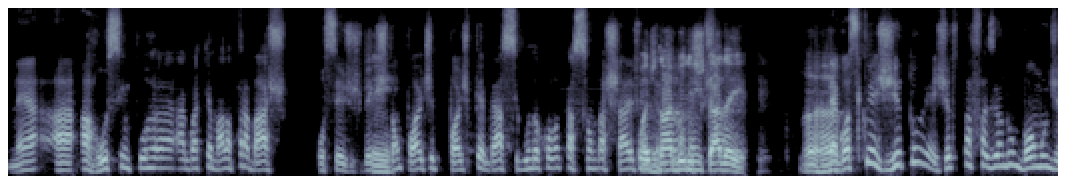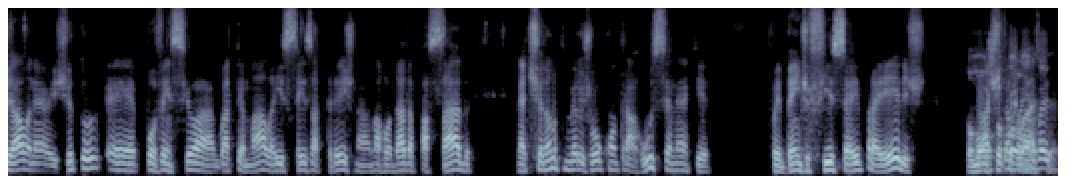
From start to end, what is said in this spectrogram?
né, a, a Rússia empurra a Guatemala para baixo. Ou seja, o Uzbequistão pode, pode pegar a segunda colocação da chave. Pode dar uma beliscada aí. Uhum. Negócio que o Egito o Egito está fazendo um bom mundial, né? O Egito é, pô, venceu a Guatemala aí 6 a 3 na, na rodada passada, né? tirando o primeiro jogo contra a Rússia, né? Que foi bem difícil aí para eles. Tomou um chocolate. Vai,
